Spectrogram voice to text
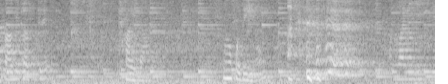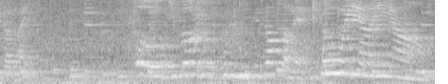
かあげたって？階段その子でいいの？あまり意思はない。おお、水ある。水あったね。おーいいやんいいやん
